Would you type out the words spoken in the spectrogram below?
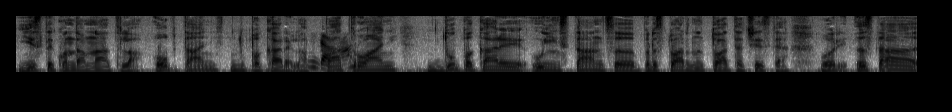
este condamnat la 8 ani, după care la da. 4 ani, după care o instanță răstoarnă toate acestea. Ori ăsta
